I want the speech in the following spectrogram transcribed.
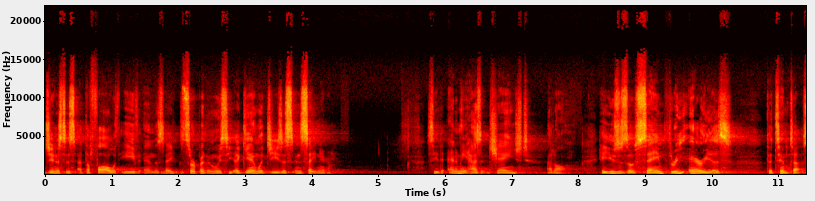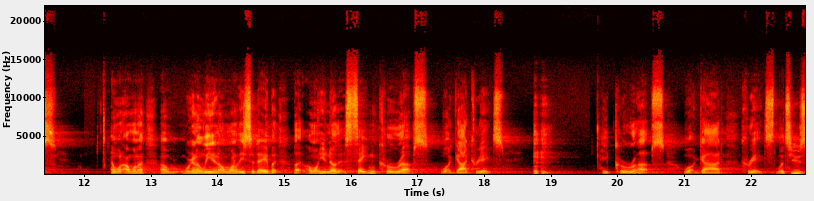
Genesis at the fall with Eve and the snake, serpent, and we see again with Jesus and Satan here. See, the enemy hasn't changed at all. He uses those same three areas to tempt us. And what I want to, uh, we're going to lean in on one of these today, but, but I want you to know that Satan corrupts what God creates. he corrupts what God creates. Let's use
